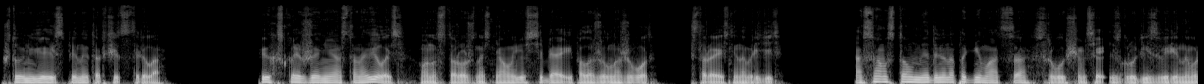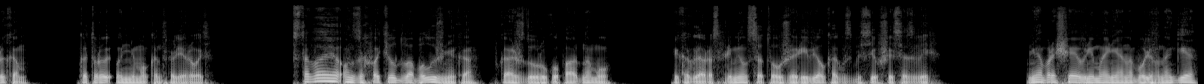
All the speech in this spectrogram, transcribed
что у нее из спины торчит стрела. Их скольжение остановилось, он осторожно снял ее с себя и положил на живот, стараясь не навредить. А сам стал медленно подниматься с рвущимся из груди звериным рыком, который он не мог контролировать. Вставая, он захватил два булыжника, в каждую руку по одному, и когда распрямился, то уже ревел, как взбесившийся зверь. Не обращая внимания на боль в ноге,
